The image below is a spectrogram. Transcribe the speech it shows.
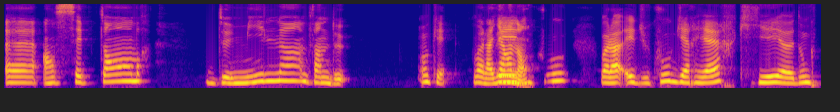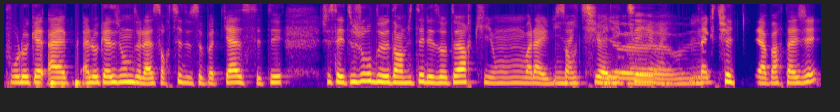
en septembre 2022. Ok. Voilà, il y a un an. Coup, voilà, et du coup, Guerrière, qui est euh, donc pour à, l'occasion de la sortie de ce podcast, c'était, j'essaye toujours d'inviter les auteurs qui ont voilà une, actualité, euh, une mmh. actualité à partager.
